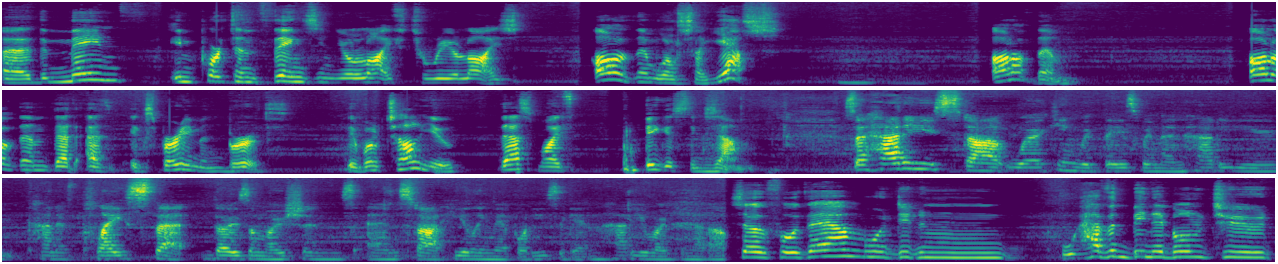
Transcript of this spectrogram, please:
uh, the main important things in your life to realize? All of them will say yes. All of them. All of them that experiment birth, they will tell you that's my biggest exam. So how do you start working with these women? How do you kind of place that those emotions and start healing their bodies again? How do you open that up? So for them who didn't, who haven't been able to,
